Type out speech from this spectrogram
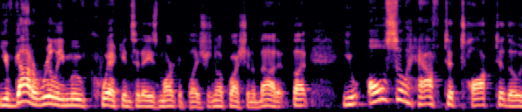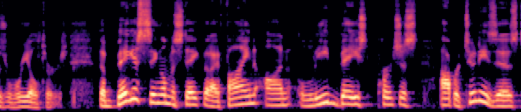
You've got to really move quick in today's marketplace. There's no question about it. But you also have to talk to those realtors. The biggest single mistake that I find on lead-based purchase opportunities is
